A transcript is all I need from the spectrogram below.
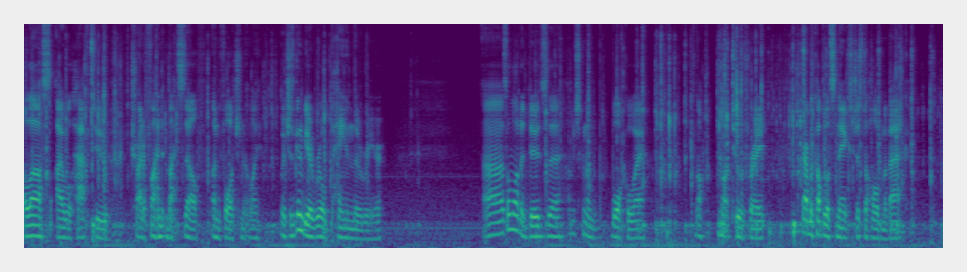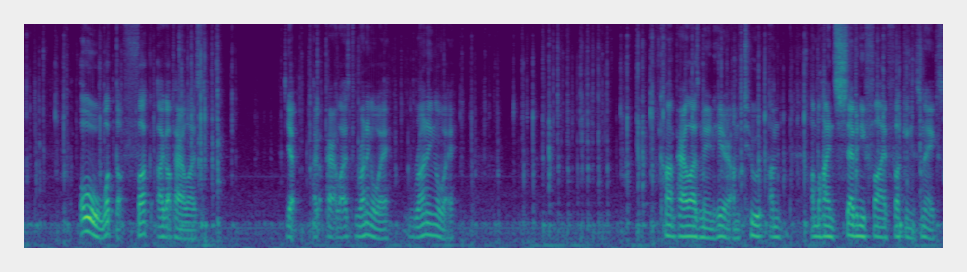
Alas, I will have to try to find it myself, unfortunately, which is going to be a real pain in the rear. Uh, there's a lot of dudes there. I'm just going to walk away. Not, not too afraid. Grab a couple of snakes just to hold my back. Oh, what the fuck? I got paralyzed. Yep, I got paralyzed. Running away. Running away. Can't paralyze me in here. I'm too... I'm... I'm behind 75 fucking snakes.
